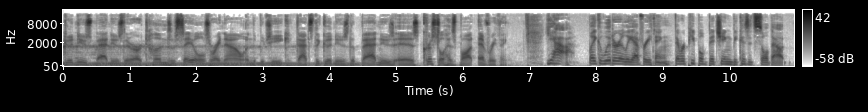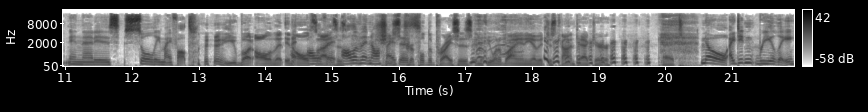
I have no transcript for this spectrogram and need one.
Good news, bad news. There are tons of sales right now in the boutique. That's the good news. The bad news is Crystal has bought everything. Yeah, like literally everything. There were people bitching because it's sold out, and that is solely my fault. you bought all of it in I- all, all of sizes. All of it in all She's sizes. tripled the prices, and if you want to buy any of it, just contact her at No, I didn't really.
